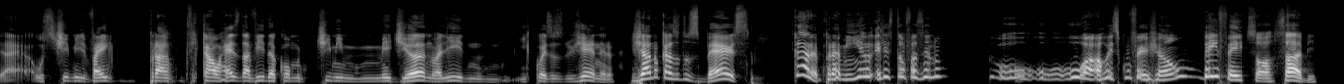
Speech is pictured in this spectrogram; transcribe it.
é, os times vai para ficar o resto da vida como time mediano ali e coisas do gênero. Já no caso dos Bears, cara, para mim eles estão fazendo o, o, o arroz com feijão bem feito só, sabe?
